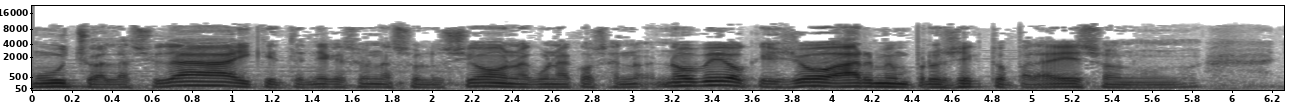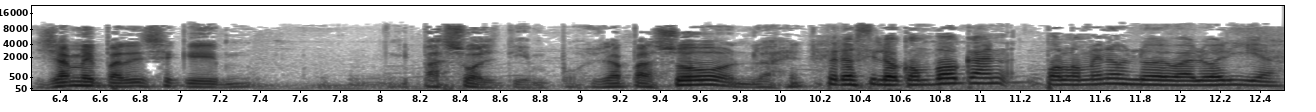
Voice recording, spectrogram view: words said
mucho a la ciudad y que tendría que ser una solución, alguna cosa. No, veo que yo arme un proyecto para eso. ya me parece que pasó el tiempo, ya pasó. Pero si lo convocan, por lo menos lo evaluaría.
